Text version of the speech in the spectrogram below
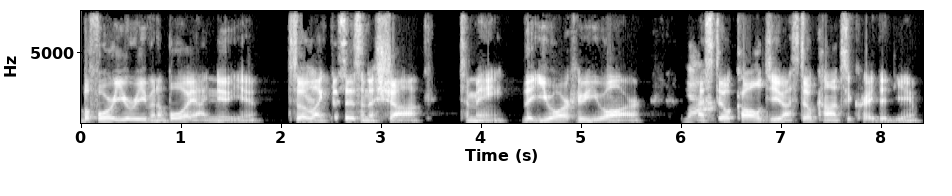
Before you were even a boy, I knew you. So, yeah. like, this isn't a shock to me that you are who you are. Yeah. I still called you, I still consecrated you.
